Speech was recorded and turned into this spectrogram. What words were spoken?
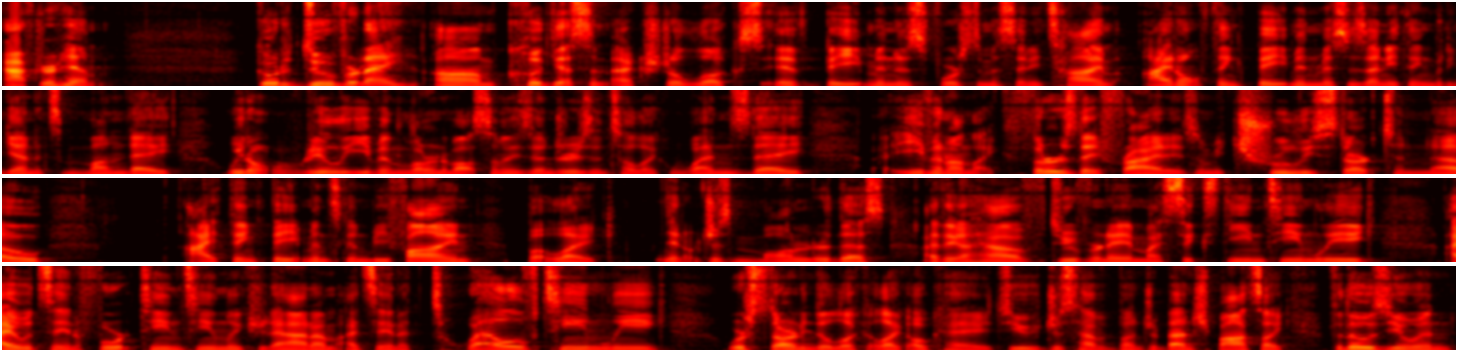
After him, go to Duvernay. Um, could get some extra looks if Bateman is forced to miss any time. I don't think Bateman misses anything, but again, it's Monday. We don't really even learn about some of these injuries until like Wednesday, even on like Thursday, Friday is when we truly start to know. I think Bateman's going to be fine, but like you know, just monitor this. I think I have Duvernay in my 16 team league. I would say in a 14 team league should add him. I'd say in a 12 team league, we're starting to look at like, okay, do you just have a bunch of bench spots? Like for those of you in,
